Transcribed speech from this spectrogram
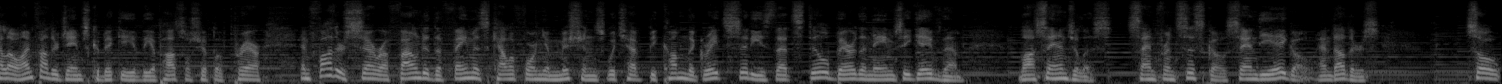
Hello, I'm Father James Kubicki of the Apostleship of Prayer, and Father Serra founded the famous California missions which have become the great cities that still bear the names he gave them, Los Angeles, San Francisco, San Diego, and others. So,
